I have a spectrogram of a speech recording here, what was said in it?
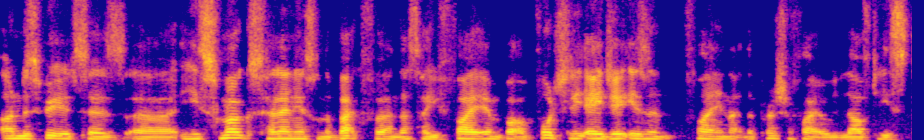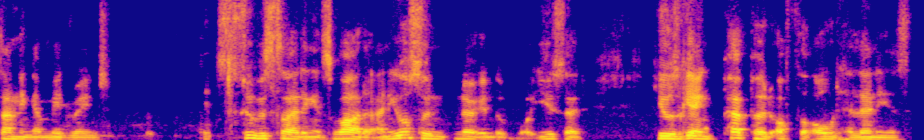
Undisputed says uh, he smokes Helenius on the back foot, and that's how you fight him. But unfortunately, AJ isn't fighting like the pressure fighter we loved. He's standing at mid range. It's suicide against Wilder. And he also noted that what you said, he was getting peppered off the old Helenius.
